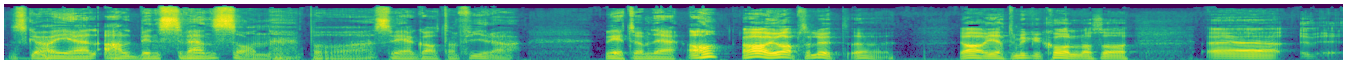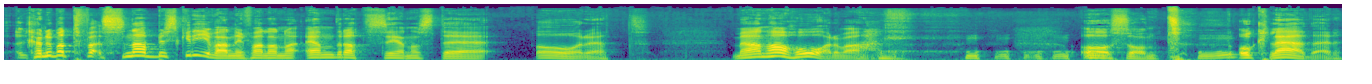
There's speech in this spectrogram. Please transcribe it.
Du ska ha ihjäl Albin Svensson på Sveagatan 4. Vet du om det är? Ja. Ja, jo absolut. Ja, Jag har jättemycket koll och så. Eh, kan du bara tv- snabb beskriva han ifall han har ändrat senaste året? Men han har hår va? Och sånt. Och kläder.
